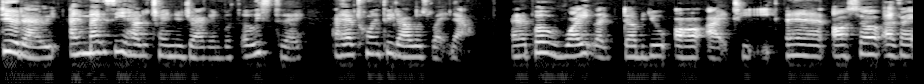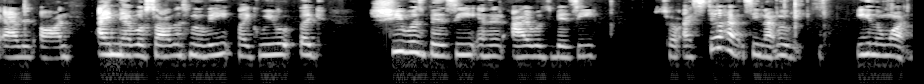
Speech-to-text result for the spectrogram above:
Dear Diary, I might see How to Train Your Dragon with Elise today. I have $23 right now. And I put write like W R I T E. And also, as I added on, I never saw this movie. Like, we like, she was busy and then I was busy. So I still haven't seen that movie. Either one.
